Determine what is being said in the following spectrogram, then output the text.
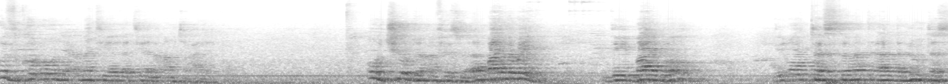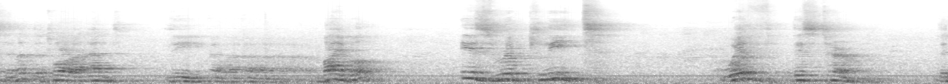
اذكروا نعمتي التي أنعمت عليكم O children of Israel. And by the way, the Bible, the Old Testament and the New Testament, the Torah and the uh, uh, Bible, is replete with this term, the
